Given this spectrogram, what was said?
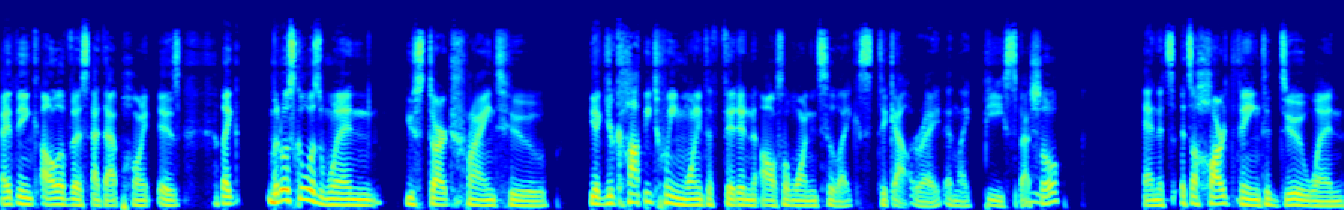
I think all of us at that point is like middle school was when you start trying to yeah, you're caught between wanting to fit in and also wanting to like stick out, right? And like be special. And it's it's a hard thing to do when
